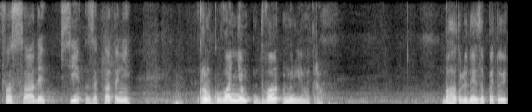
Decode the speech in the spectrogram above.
фасади, всі закатані кромкуванням 2 мм. Багато людей запитують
